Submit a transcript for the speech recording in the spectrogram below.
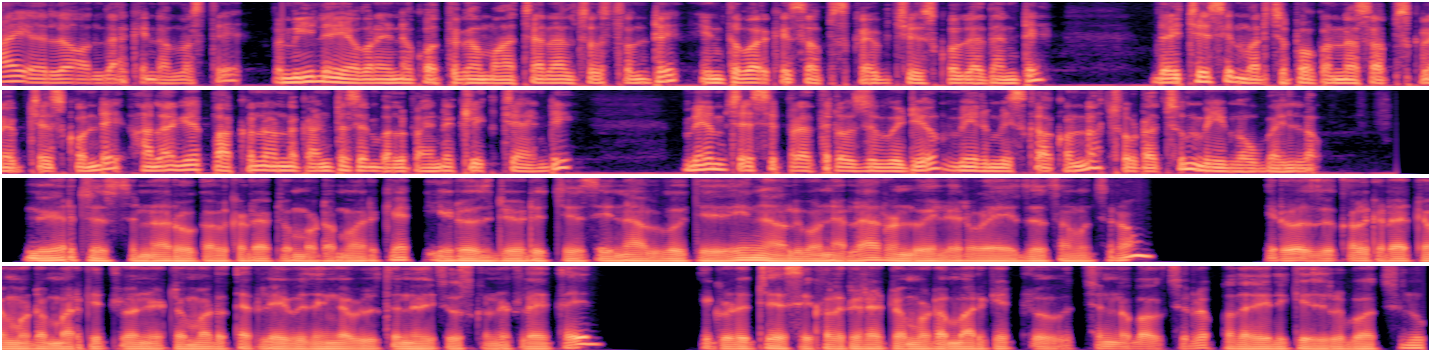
Hi hello అందరికీ నమస్తే. మీలో ఎవరైనా కొత్తగా మా ఛానల్ చూస్తుంటే ఇంతవరకు సబ్స్క్రైబ్ చేసుకోలేదంటే దయచేసి మర్చిపోకుండా సబ్స్క్రైబ్ చేసుకోండి. అలాగే పక్కన ఉన్న గంట సింబల్ పైన క్లిక్ చేయండి. మేము చేసే ప్రతిరోజు వీడియో మీరు మిస్ కాకుండా చూడొచ్చు మీ మొబైల్లో. వేరు చేస్తున్నారు కలకడ టొమాటో మార్కెట్ ఈ రోజు డేట్ వచ్చేసి నాలుగో తేదీ నాలుగో నెల రెండు వేల ఇరవై ఐదో సంవత్సరం. ఈరోజు కలకడ టమాటో మార్కెట్లోని టమాటో ధరలు ఏ విధంగా వెళ్తున్నది చూసుకున్నట్లయితే ఇక్కడ వచ్చేసి కలకడ టమాటో మార్కెట్లో చిన్న బాక్సులు పదహైదు కేజీల బాక్సులు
